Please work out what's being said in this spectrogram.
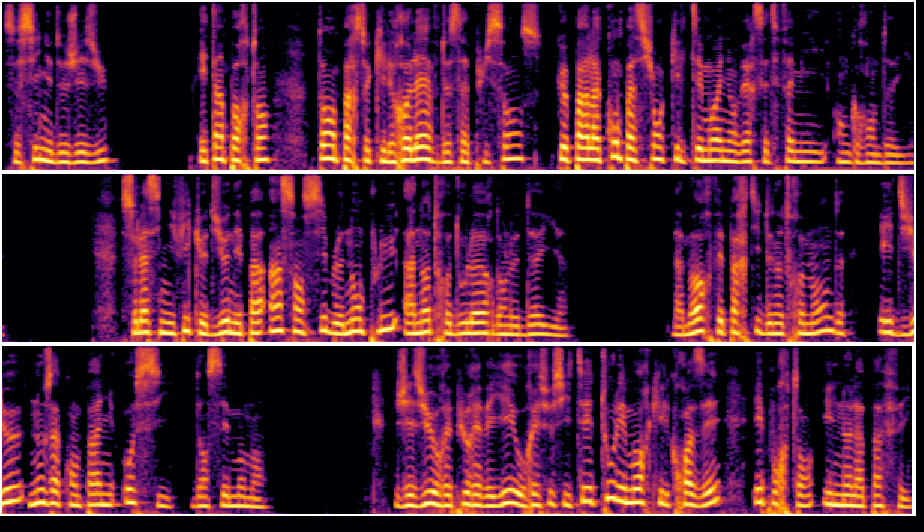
Ce signe de Jésus est important tant parce qu'il relève de sa puissance que par la compassion qu'il témoigne envers cette famille en grand deuil. Cela signifie que Dieu n'est pas insensible non plus à notre douleur dans le deuil. La mort fait partie de notre monde et Dieu nous accompagne aussi dans ces moments. Jésus aurait pu réveiller ou ressusciter tous les morts qu'il croisait, et pourtant il ne l'a pas fait.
